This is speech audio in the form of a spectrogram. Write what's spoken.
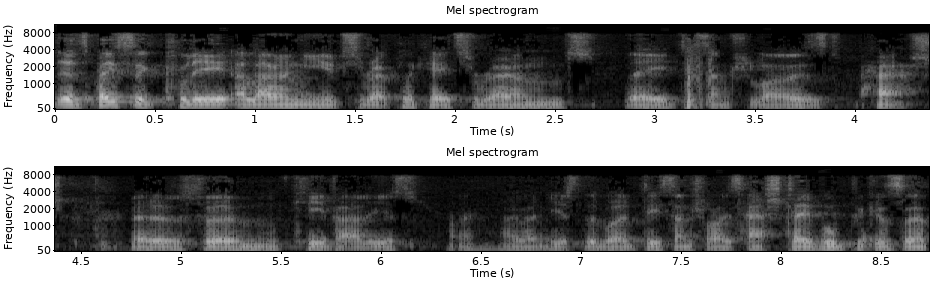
It's basically allowing you to replicate around a decentralized hash of um, key values. I, I won't use the word decentralized hash table because that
